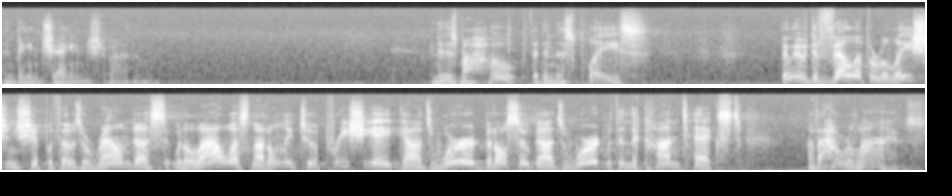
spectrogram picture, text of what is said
and being changed by them. And it is my hope that in this place, that we would develop a relationship with those around us that would allow us not only to appreciate God's word, but also God's word within the context of our lives.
